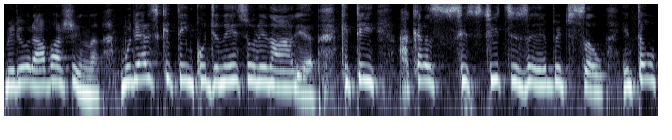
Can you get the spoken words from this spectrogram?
melhorar a vagina. Mulheres que têm incontinência urinária, que têm aquelas cistites em repetição. Então,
